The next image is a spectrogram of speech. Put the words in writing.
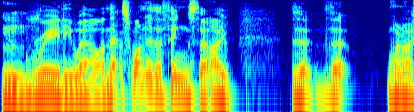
hmm. really well. And that's one of the things that I that that when I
